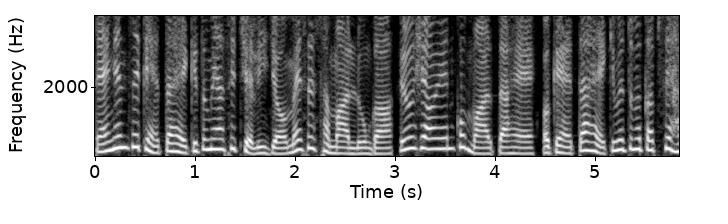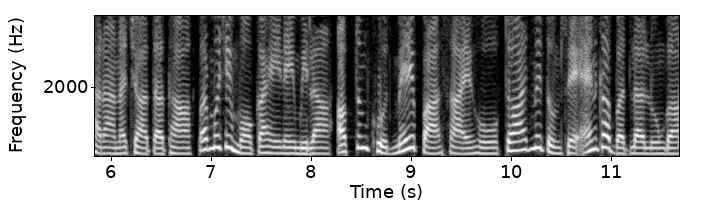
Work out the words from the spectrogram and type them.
टेंगन से कहता है कि तुम यहाँ से चली जाओ, मैं इसे संभाल लूँगा। फिर वो शाओयन को मारता है और कहता है कि मैं तुम्हें कब से हराना चाहता था, पर मुझे मौका ही नहीं मिला। अब तुम खुद मेरे पास आए हो तो आज मैं तुमसे एन का बदला लूँगा।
